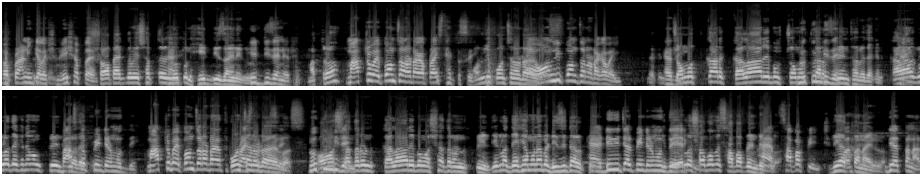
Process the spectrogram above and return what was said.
সব প্রাণী কালেকশন এই সপ্তাহে? সব একদম এই সপ্তাহের হ্যাঁ। নতুন হিট ডিজাইন এগুলো। হিট ডিজাইনের মাত্র? মাত্র ভাই পঞ্চান্ন টাকা প্রাইস থাকতেছে। অনলি পঞ্চান্ন টাকা অনলি পঞ্চান্ন টাকা ভাই। দেখেন হ্যাঁ, চমৎকার কালার এবং চমৎকার প্রিন্ট হবে দেখেন। কালারগুলো দেখেন এবং প্রিন্ট বাস্তব প্রিন্টের মধ্যে। মাত্র ভাই পঞ্চান্ন টাকা price পঞ্চান্ন টাকা থাকতেছে। নতুন ডিজাইন অসাধারণ কালার এবং অসাধারণ প্রিন্ট এগুলো দেখে মনে হবে ডিজিটাল হ্যাঁ ডিজিটাল প্রিন্টের মধ্যে এগুলো সব হবে ছাপা প্রিন্ট হ্যাঁ ছাপা প্রিন্ট দুই হাত পানা এগুলো। পানার।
